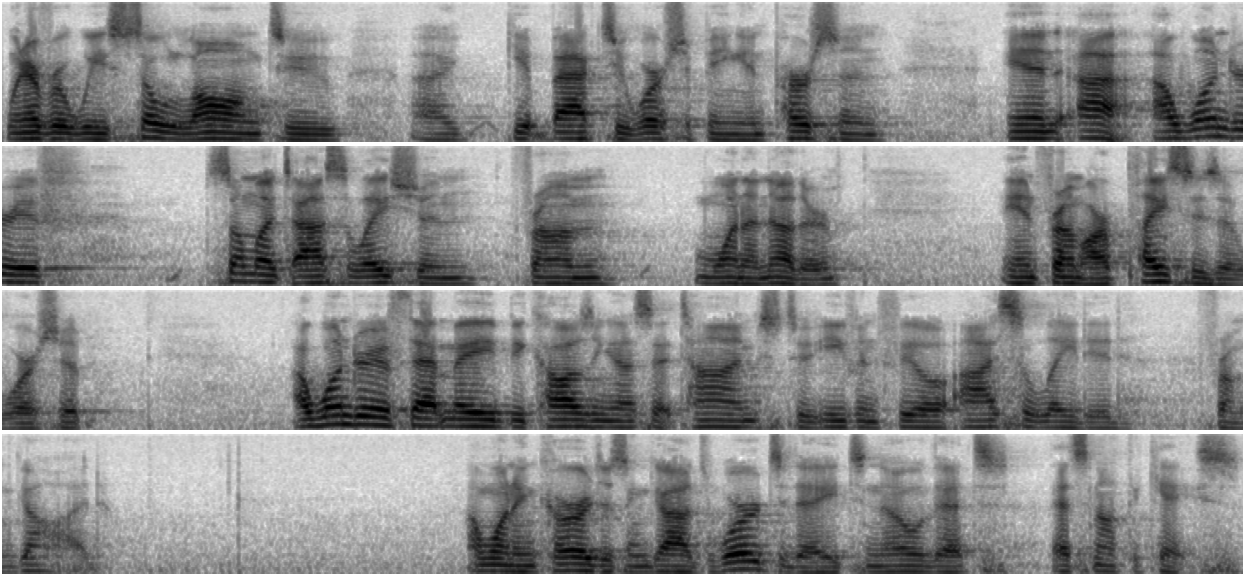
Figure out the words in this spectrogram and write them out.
whenever we so long to uh, get back to worshiping in person. And I, I wonder if so much isolation from one another and from our places of worship, I wonder if that may be causing us at times to even feel isolated from God. I want to encourage us in God's Word today to know that that's not the case.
